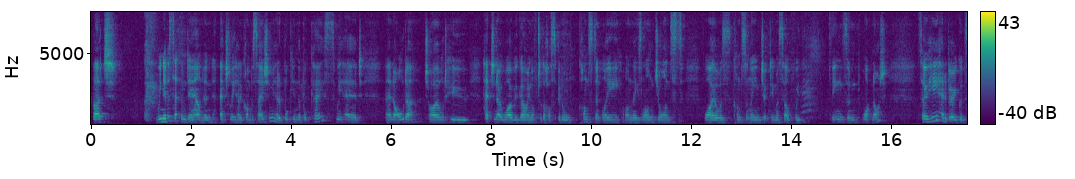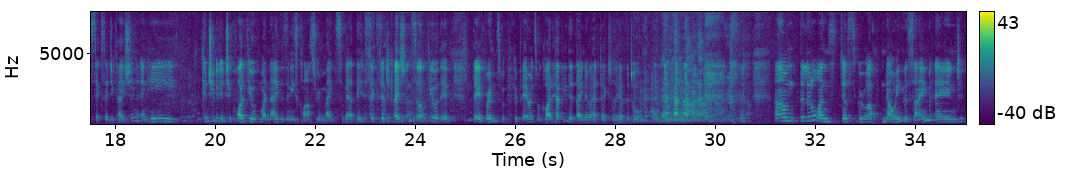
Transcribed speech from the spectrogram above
but we never sat them down and actually had a conversation. We had a book in the bookcase. We had an older child who had to know why we were going off to the hospital constantly on these long jaunts, why I was constantly injecting myself with things and whatnot. So he had a very good sex education and he contributed to quite a few of my neighbours and his classroom mates about their sex education. So a few of their, their friends, their parents were quite happy that they never had to actually have the talk. um, the little ones just grew up knowing the same and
